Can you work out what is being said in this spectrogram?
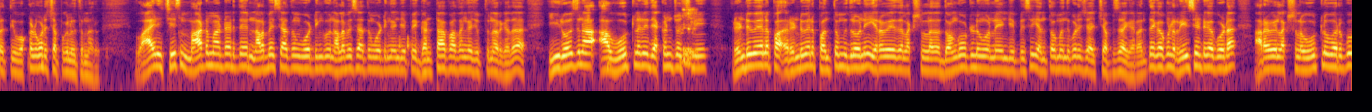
ప్రతి ఒక్కరు కూడా చెప్పగలుగుతున్నారు. ఆయన చేసిన మాట మాట్లాడితే నలభై శాతం ఓటింగ్ నలభై శాతం ఓటింగ్ అని చెప్పి గంటాపాతంగా చెప్తున్నారు కదా. ఈ రోజున ఆ ఓట్లు అనేది ఎక్కడి నుంచి వచ్చినాయి? రెండు వేల ప రెండు వేల పంతొమ్మిదిలోనే ఇరవై ఐదు లక్షల దొంగ ఓట్లు ఉన్నాయని చెప్పేసి ఎంతోమంది కూడా చెప్పసాగారు. అంతేకాకుండా రీసెంట్గా కూడా అరవై లక్షల ఓట్ల వరకు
